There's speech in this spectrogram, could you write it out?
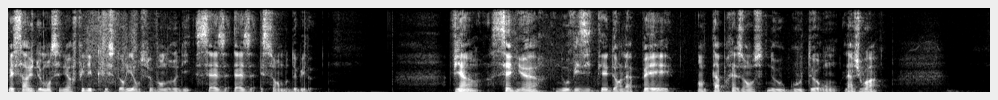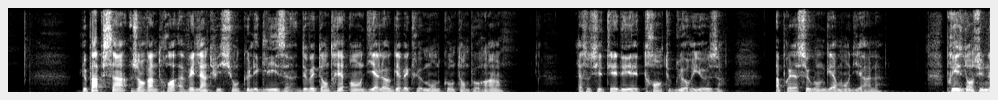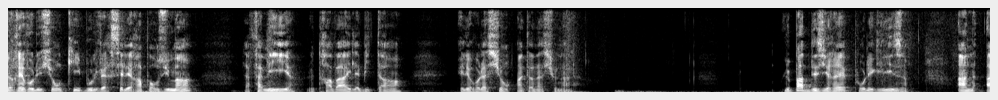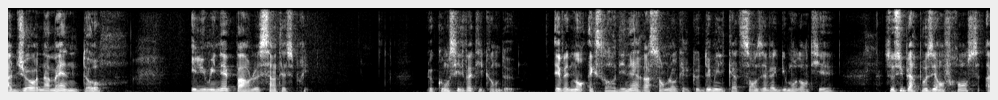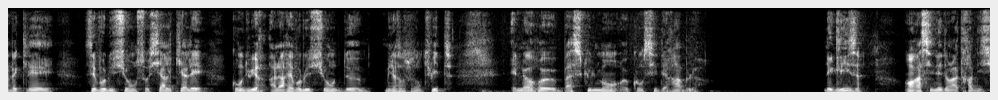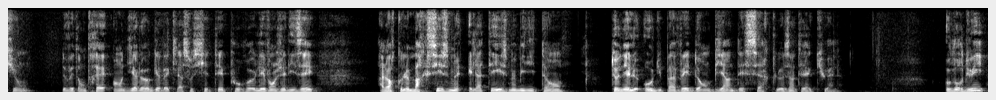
Message de Monseigneur Philippe Christori en ce vendredi 16, 16 décembre 2002. Viens, Seigneur, nous visiter dans la paix, en ta présence nous goûterons la joie. Le pape Saint Jean XXIII avait l'intuition que l'Église devait entrer en dialogue avec le monde contemporain, la société des Trente Glorieuses, après la Seconde Guerre mondiale, prise dans une révolution qui bouleversait les rapports humains, la famille, le travail, l'habitat et les relations internationales. Le pape désirait pour l'Église un aggiornamento illuminé par le Saint-Esprit. Le Concile Vatican II, événement extraordinaire rassemblant quelques 2400 évêques du monde entier, se superposait en France avec les évolutions sociales qui allaient conduire à la révolution de 1968 et leur euh, basculement euh, considérable. L'Église, enracinée dans la tradition, devait entrer en dialogue avec la société pour euh, l'évangéliser, alors que le marxisme et l'athéisme militant tenaient le haut du pavé dans bien des cercles intellectuels. Aujourd'hui,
